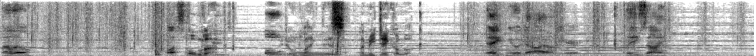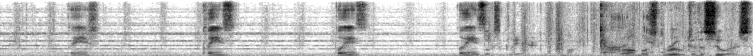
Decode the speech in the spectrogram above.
Hello. Awesome. Hold up. Oh, I don't like this. Let me take a look. Yeah, you can go die out here. Please die. Please. Please. Please. Please. Looks clear. Come on. God. We're almost through to the sewers.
